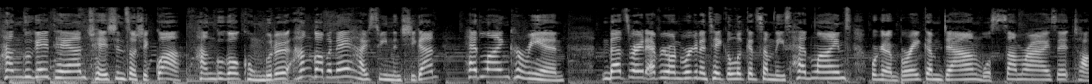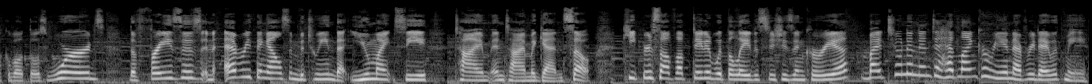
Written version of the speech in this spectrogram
한국에 대한 최신 소식과 한국어 공부를 한꺼번에 할 수 있는 시간 Headline Korean. That's right, everyone. We're going to take a look at some of these headlines. We're going to break them down. We'll summarize it, talk about those words, the phrases, and everything else in between that you might see time and time again. So keep yourself updated with the latest issues in Korea by tuning into Headline Korean every day with me.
